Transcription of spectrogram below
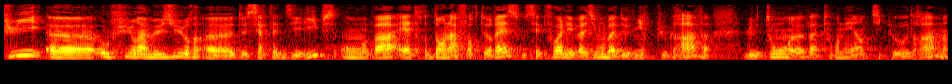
Puis, euh, au fur et à mesure euh, de certaines ellipses, on va être dans la forteresse où cette fois l'évasion va devenir plus grave, le ton euh, va tourner un petit peu au drame.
